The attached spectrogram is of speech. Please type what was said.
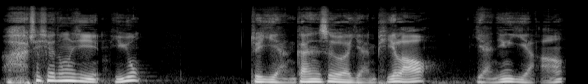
啊，这些东西一用，对眼干涩、眼疲劳、眼睛痒、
